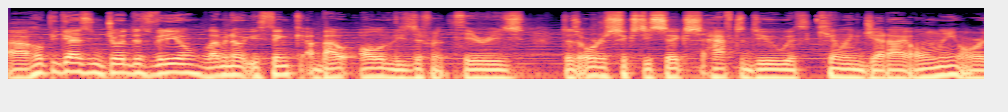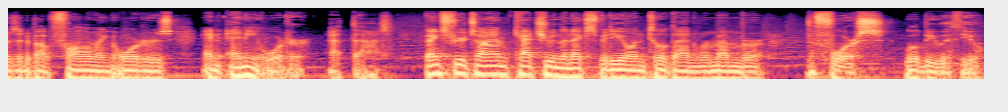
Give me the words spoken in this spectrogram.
Uh, hope you guys enjoyed this video. Let me know what you think about all of these different theories. Does Order 66 have to do with killing Jedi only, or is it about following orders and any order at that? Thanks for your time. Catch you in the next video. Until then, remember, the Force will be with you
